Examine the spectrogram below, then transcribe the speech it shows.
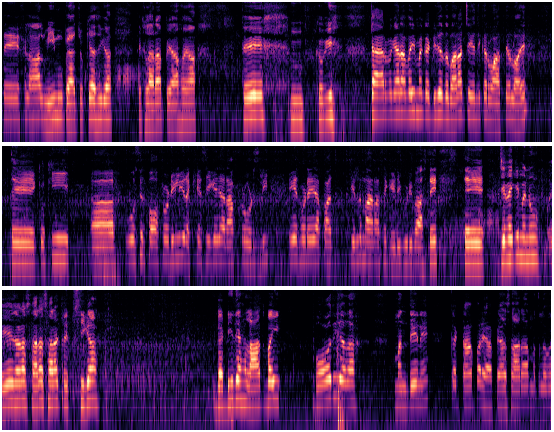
ਤੇ ਫਿਲਹਾਲ ਮੀਂਹ ਮੂੰਹ ਪੈ ਚੁੱਕਿਆ ਸੀਗਾ ਤੇ ਖਲਾਰਾ ਪਿਆ ਹੋਇਆ। ਤੇ ਕਿਉਂਕਿ ਟਾਇਰ ਵਗੈਰਾ ਬਈ ਮੈਂ ਗੱਡੀ ਦੇ ਦੁਬਾਰਾ ਚੇਂਜ ਕਰਵਾਤੇ ਲੋਏ ਤੇ ਕਿਉਂਕਿ ਉਹ ਸਿਰਫ ਆਫ ਰੋਡਿੰਗ ਲਈ ਰੱਖੇ ਸੀਗੇ ਜਾਂ ਰਫ ਰੋਡਸ ਲਈ। ਇਹ ਥੋੜੇ ਆਪਾਂ ਚਿੱਲ ਮਾਰਨਾ ਸੀ ਗੇੜੀ ਗੂੜੀ ਵਾਸਤੇ। ਤੇ ਜਿਵੇਂ ਕਿ ਮੈਨੂੰ ਇਹ ਜਿਹੜਾ ਸਾਰਾ ਸਾਰਾ ਟ੍ਰਿਪ ਸੀਗਾ, ਗੱਡੀ ਦੇ ਹਾਲਾਤ ਬਾਈ ਬਹੁਤ ਹੀ ਜ਼ਿਆਦਾ ਮੰਦੇ ਨੇ, ਘੱਟਾ ਭਰਿਆ ਪਿਆ ਸਾਰਾ, ਮਤਲਬ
